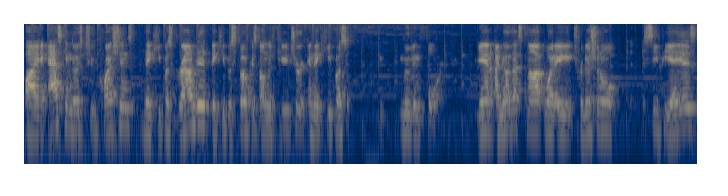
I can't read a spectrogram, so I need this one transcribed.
by asking those two questions, they keep us grounded, they keep us focused on the future, and they keep us moving forward. Again, I know that's not what a traditional CPA is,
